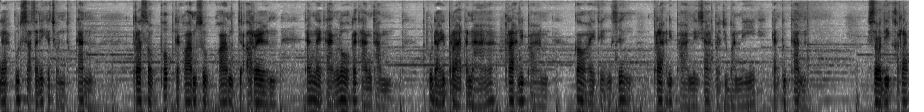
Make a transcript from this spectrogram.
และพุทธศาสนิกชนทุกท่าน ประสบพบแต่ความสุขความเจริญ ทั้งในทางโลกและทางธรรม ผู้ใดปรารถนาพระนิพพาน ก็ให้ถึงซึ่งพระนิพพานในชาติปัจจุบันนี้กันทุกท่าน สวัสดีครับ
